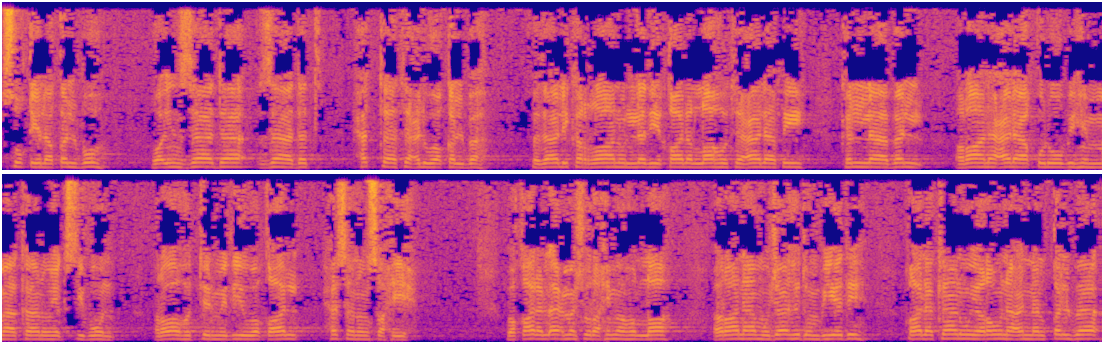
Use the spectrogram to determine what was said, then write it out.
صقل قلبه وإن زاد زادت حتى تعلو قلبه. فذلك الران الذي قال الله تعالى فيه كلا بل ران على قلوبهم ما كانوا يكسبون. رواه الترمذي وقال حسن صحيح. وقال الأعمش رحمه الله أرانا مجاهد بيده قال كانوا يرون أن القلب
